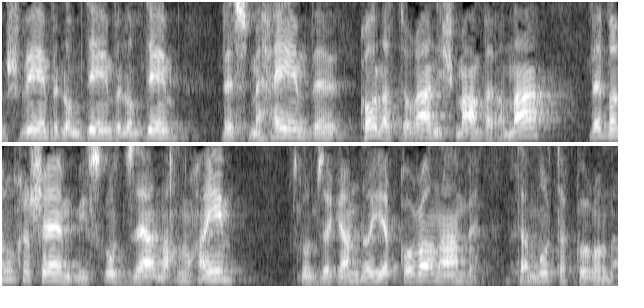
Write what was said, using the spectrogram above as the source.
יושבים ולומדים ולומדים ושמחים, וכל התורה נשמע ברמה, וברוך השם, בזכות זה אנחנו חיים. בזכות זה גם לא יהיה קורונה, תמות הקורונה.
